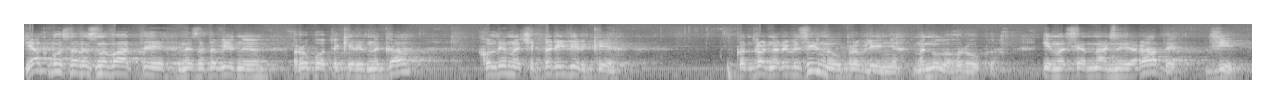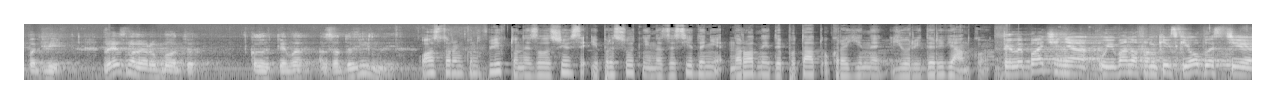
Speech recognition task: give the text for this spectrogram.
Як можна визнавати незадовільною роботу керівника, коли наче перевірки контрольно-ревізійного управління минулого року і Національної ради дві по дві визнали роботу колектива задовільною? Осторонь конфлікту не залишився і присутній на засіданні народний депутат України Юрій Дерев'янко. Телебачення у Івано-Франківській області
